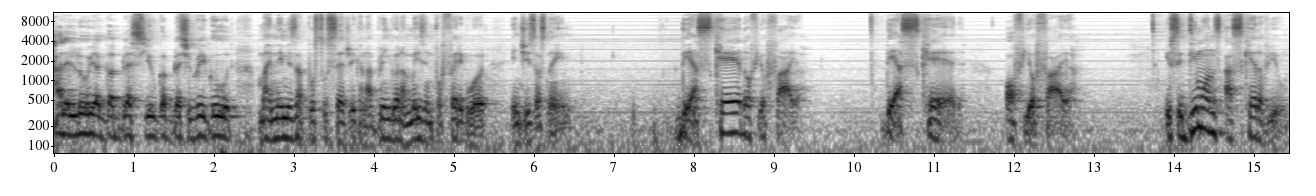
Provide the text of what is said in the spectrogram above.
Hallelujah. God bless you. God bless you. Very good. My name is Apostle Cedric, and I bring you an amazing prophetic word in Jesus' name. They are scared of your fire. They are scared of your fire. You see, demons are scared of you.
